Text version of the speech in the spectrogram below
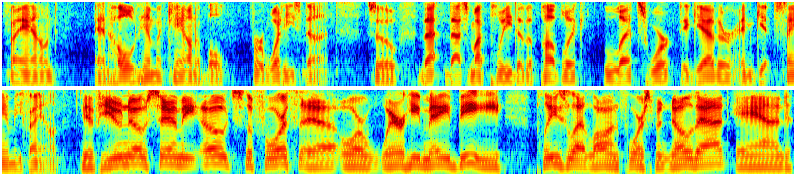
found and hold him accountable for what he's done. So that that's my plea to the public. Let's work together and get Sammy found. If you know Sammy Oates the fourth, uh, or where he may be, please let law enforcement know that, and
